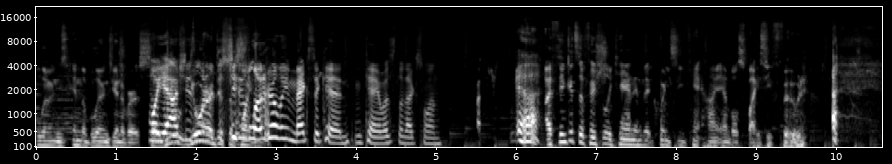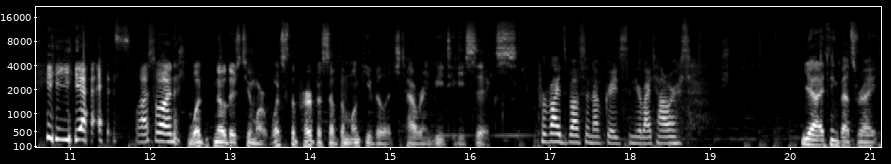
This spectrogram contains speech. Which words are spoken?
balloons in the balloons universe. So well, yeah, you, she's, you she's literally Mexican. Okay, what's the next one? I think it's officially canon that Quincy can't handle spicy food. yes. Last one. What? No, there's two more. What's the purpose of the Monkey Village Tower in BTD6? Provides buffs and upgrades to nearby towers. Yeah, I think that's right.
